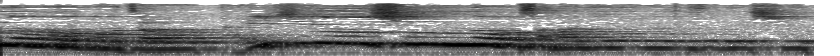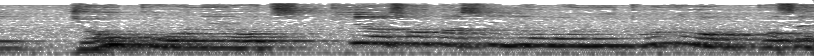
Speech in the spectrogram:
の座を大神親王様にお譲りし、上皇にお付き遊ばすようにとのご宣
